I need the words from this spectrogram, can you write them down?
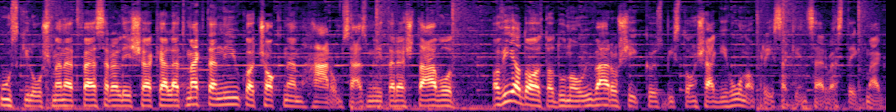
20 kilós menetfelszereléssel kellett megtenniük a csak nem 300 méteres távot. A viadalt a Dunaújvárosi közbiztonsági hónap részeként szervezték meg.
